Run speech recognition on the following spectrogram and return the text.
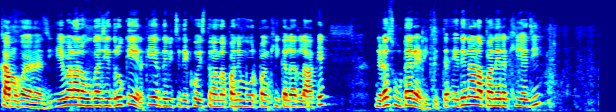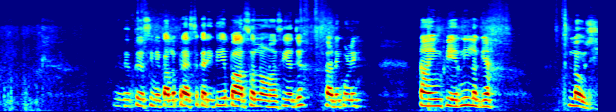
ਕੰਮ ਹੋਇਆ ਹੋਇਆ ਜੀ। ਇਹ ਵਾਲਾ ਰਹੂਗਾ ਜੀ ਇਧਰੋਂ ਘੇਰ। ਘੇਰ ਦੇ ਵਿੱਚ ਦੇਖੋ ਇਸ ਤਰ੍ਹਾਂ ਦਾ ਆਪਾਂ ਨੇ ਮੋਰਪੰਖੀ ਕਲਰ ਲਾ ਕੇ ਜਿਹੜਾ ਸੂਟ ਹੈ ਰੈਡੀ ਕੀਤਾ। ਇਹਦੇ ਨਾਲ ਆਪਾਂ ਨੇ ਰੱਖੀ ਹੈ ਜੀ। ਇਹਦੇ ਤੇ ਅਸੀਂ ਨੇ ਕੱਲ ਪ੍ਰੈਸ ਕਰੀ ਤੀ, ਇਹ ਪਾਰਸਲ ਲਾਉਣਾ ਸੀ ਅੱਜ। ਸਾਡੇ ਕੋਲੇ ਟਾਈਮ ਫੇਰ ਨਹੀਂ ਲੱਗਿਆ। ਲਓ ਜੀ।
